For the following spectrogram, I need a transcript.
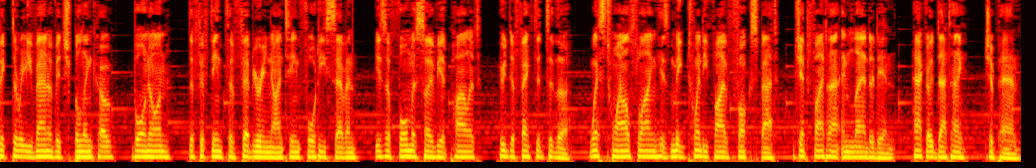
Viktor Ivanovich Belenko, born on the 15th of February 1947, is a former Soviet pilot who defected to the West while flying his MiG-25 Foxbat jet fighter and landed in Hakodate, Japan.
